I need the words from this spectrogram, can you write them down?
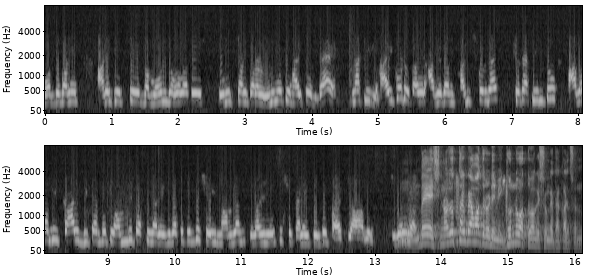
বর্ধমানে আরেকটে বা মোহন ভগবতে অনুষ্ঠান করার অনুমতি হাইকোর্ট দেয় নাকি হাইকোর্টও তাদের আবেদন খারিজ করে দেয় সেটা কিন্তু আগামীকাল বিচারপতি অমৃতা সিনহার এগুলাতে কিন্তু সেই মামলার শুনানি রয়েছে সেখানেই কিন্তু ফয়সলা হবে। বেশ নজর থাকবে আমাদের রেমিক। ধন্যবাদ তোমাকে সঙ্গে থাকার জন্য।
